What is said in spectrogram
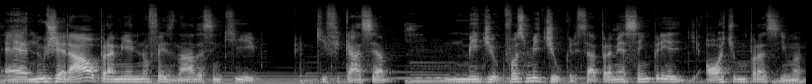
é, no geral, pra mim ele não fez nada assim que, que ficasse a, medíocre, fosse medíocre, sabe? Pra mim é sempre ótimo pra cima.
